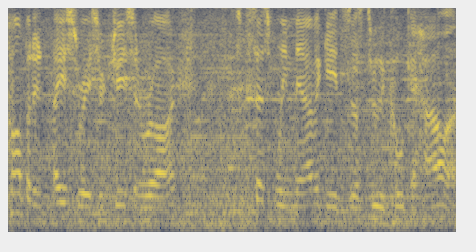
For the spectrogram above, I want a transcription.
Competent ice racer Jason Rock successfully navigates us through the Coquihalla.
